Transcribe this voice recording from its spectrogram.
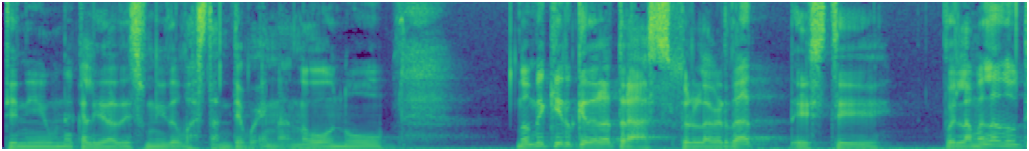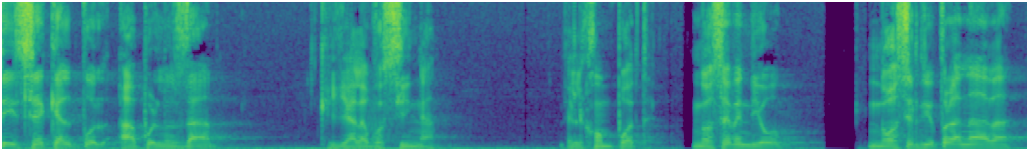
tiene una calidad de sonido bastante buena. No, no, no me quiero quedar atrás, pero la verdad, este, pues la mala noticia que Apple, Apple nos da, que ya la bocina, el HomePod, no se vendió, no sirvió para nada,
